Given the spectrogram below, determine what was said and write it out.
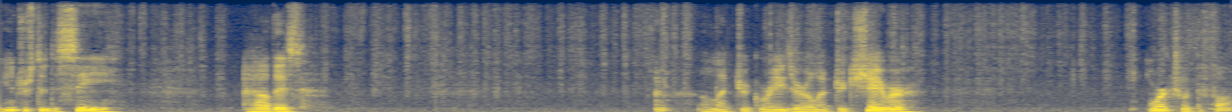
be interested to see how this electric razor, electric shaver works with the foam.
